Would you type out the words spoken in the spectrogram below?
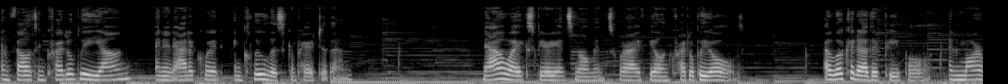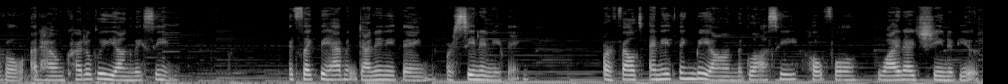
and felt incredibly young and inadequate and clueless compared to them. Now I experience moments where I feel incredibly old. I look at other people and marvel at how incredibly young they seem. It's like they haven't done anything or seen anything or felt anything beyond the glossy, hopeful, wide eyed sheen of youth.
